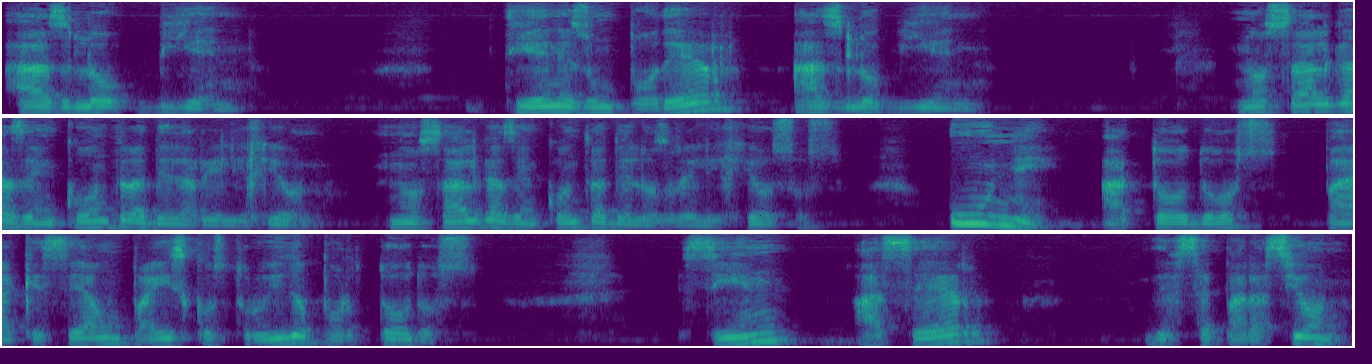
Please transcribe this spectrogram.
hazlo bien. Tienes un poder, hazlo bien. No salgas en contra de la religión, no salgas en contra de los religiosos. Une a todos para que sea un país construido por todos, sin hacer de separación,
